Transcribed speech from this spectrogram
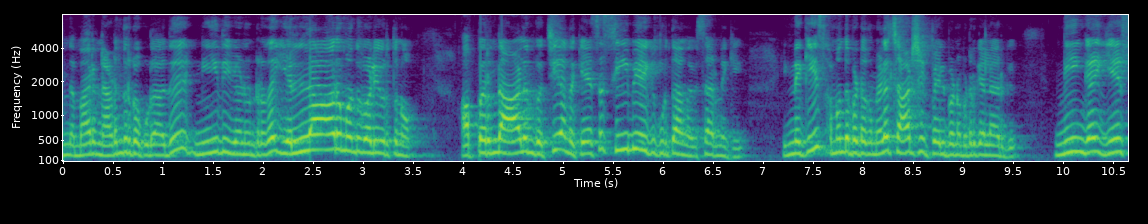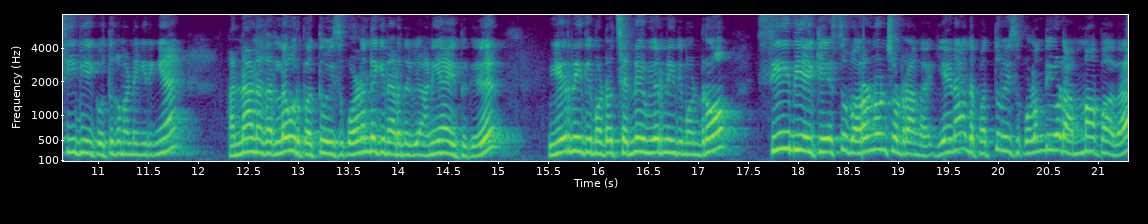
இந்த மாதிரி நடந்திருக்கக்கூடாது நீதி வேணுன்றதை எல்லாரும் வந்து வலியுறுத்தணும். அப்போ இருந்த ஆளுங்கட்சி அந்த கேஸை சிபிஐக்கு கொடுத்தாங்க விசாரணைக்கு. இன்றைக்கி சம்மந்தப்பட்டவங்க மேலே சார்ஜ் ஷீட் ஃபைல் பண்ணப்பட்டிருக்கு எல்லாம் இருக்குது நீங்கள் ஏன் சிபிஐக்கு ஒத்துக்க மாட்டேங்கிறீங்க? அண்ணா நகரில் ஒரு பத்து வயசு குழந்தைக்கு நடந்த அநியாயத்துக்கு உயர்நீதிமன்றம் சென்னை உயர்நீதிமன்றம் சிபிஐ கேஸ் வரணும்னு சொல்கிறாங்க ஏன்னா அந்த பத்து வயசு குழந்தையோட அம்மா அப்பாவை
